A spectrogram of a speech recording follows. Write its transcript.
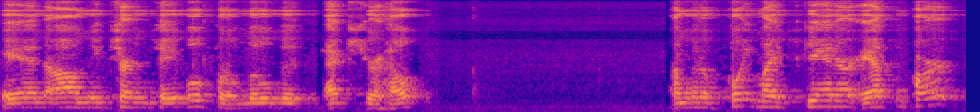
and on the turntable for a little bit extra help. I'm going to point my scanner at the part,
